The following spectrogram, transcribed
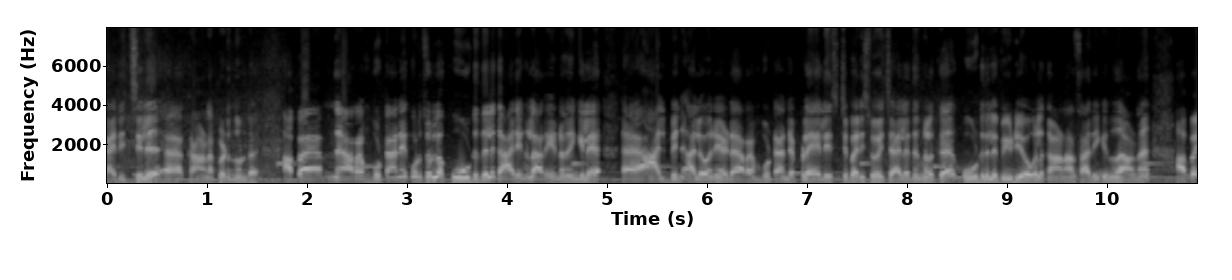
കരിച്ചിൽ കാണപ്പെടുന്നുണ്ട്. അപ്പോൾ റംബൂട്ടാനെ കുറിച്ചുള്ള കൂടുതൽ കാര്യങ്ങൾ അറിയണമെങ്കിൽ ആൽബിൻ അലോനയുടെ റംബൂട്ടാന്റെ പ്ലേലിസ്റ്റ് പരിശോധിച്ചാൽ നിങ്ങൾക്ക് കൂടുതൽ വീഡിയോകൾ കാണാൻ സാധിക്കുന്നതാണ്. അപ്പോൾ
